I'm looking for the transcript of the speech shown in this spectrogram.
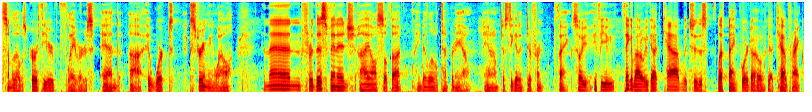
some of those earthier flavors, and uh, it worked extremely well. And then for this vintage, I also thought maybe a little Tempranillo, you know, just to get a different thing. So if you think about it, we've got Cab, which is left bank Bordeaux. We've got Cab Franc,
